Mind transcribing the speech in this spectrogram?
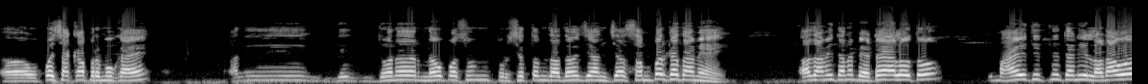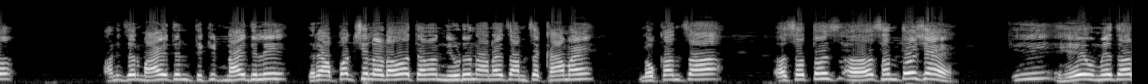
उपशाखा प्रमुख आहे. आणि दोन हजार नऊपासून पुरुषोत्तम जाधव यांच्या संपर्कात आम्ही आहे. आज आम्ही त्यांना भेटायला आलो होतो की महायुतीतनं त्यांनी लढावं. आणि जर महायुतीनं तिकीट नाही दिली तरी अपक्ष लढावं त्यांना निवडून आणायचं आमचं काम आहे. लोकांचा असंतोष असंतोष आहे की हे उमेदवार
